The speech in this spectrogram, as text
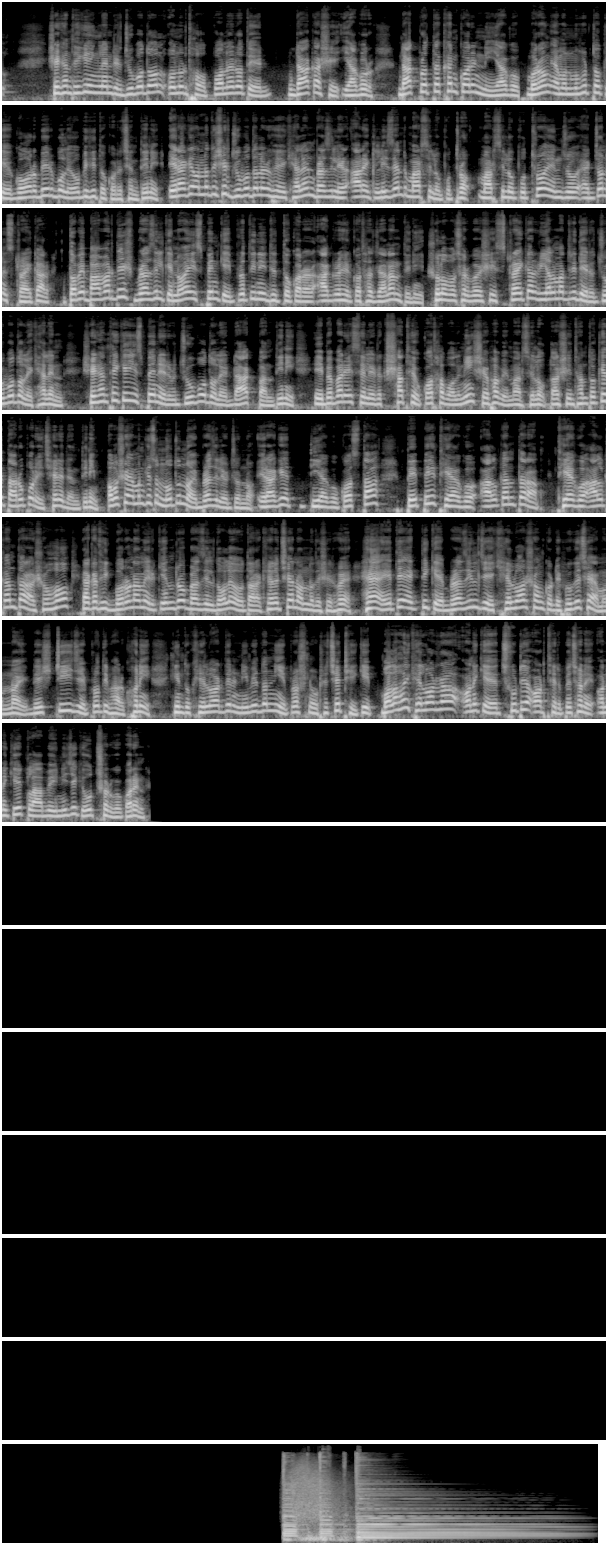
সেখান থেকে ইংল্যান্ডের যুবদল অনূর্ধ্ব পনেরোতে ডাক আসে ইয়াগোর। ডাক প্রত্যাখ্যান করেননি ইয়াগো, বরং এমন মুহূর্তকে গর্বের বলে অভিহিত করেছেন তিনি। এর আগে অন্য দেশের যুবদলের হয়ে খেলেন ব্রাজিলের আরেক লিজেন্ড মার্সিলো পুত্র। মার্সিলো পুত্র এনজো একজন স্ট্রাইকার। তবে বাবার দেশ ব্রাজিলকে নয়, স্পেনকেই প্রতিনিধিত্ব করার আগ্রহের কথা জানান তিনি। ষোলো বছর বয়সী স্ট্রাইকার রিয়াল মাদ্রিদের যুবদলে খেলেন। সেখান থেকেই স্পেনের যুবদলে ডাক পান তিনি। এই ব্যাপারে ছেলের সাথেও কথা বলেনি সেভাবে মার্সেলো। তার সিদ্ধান্তকে তার উপরেই ছেড়ে দেন তিনি। অবশ্য এমন কিছু নতুন নয় ব্রাজিলের জন্য। এর আগে Thiago Costa, Pepe Thiago Alcantara Thiago Alcantara সহ একাধিক বড় নামের কেন্দ্র ব্রাজিল দলেও তারা খেলেছেন অন্য দেশের হয়ে। হ্যাঁ এতে একদিকে ব্রাজিল যে খেলোয়াড় সংকটে ভুগেছে এমন নয়, দেশটি যে প্রতিভার খনি, কিন্তু খেলোয়াড়দের নিবেদন নিয়ে প্রশ্ন উঠেছে ঠিকই। বলা হয় খেলোয়াড়রা অনেকে ছুটে অর্থের পেছনে, অনেকে ক্লাবে নিজেকে উৎসর্গ করেন।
